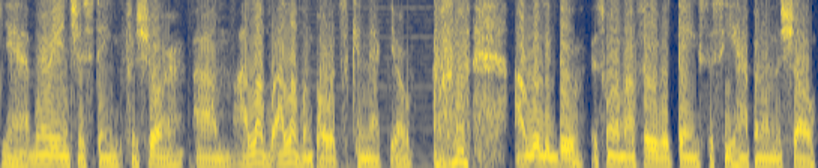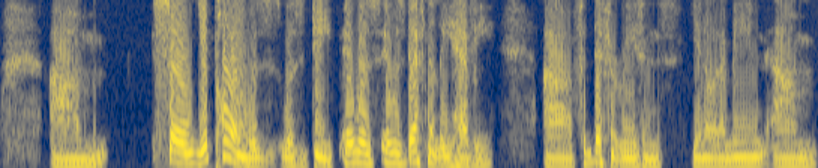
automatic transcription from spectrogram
Yeah, very interesting for sure. Um, I love I love when poets connect, yo. I really do. It's one of my favorite things to see happen on the show. Um, so your poem was was deep. It was it was definitely heavy uh, for different reasons. You know what I mean? Um,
